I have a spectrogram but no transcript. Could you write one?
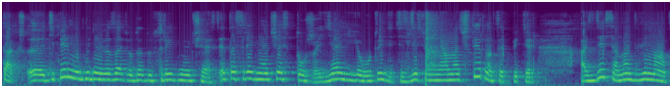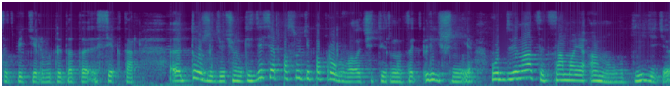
так э, теперь мы будем вязать вот эту среднюю часть. Эта средняя часть тоже я ее вот видите здесь у меня на 14 петель а здесь она 12 петель вот этот сектор. Тоже девчонки здесь я по сути попробовала 14 лишние вот 12 самое оно вот видите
